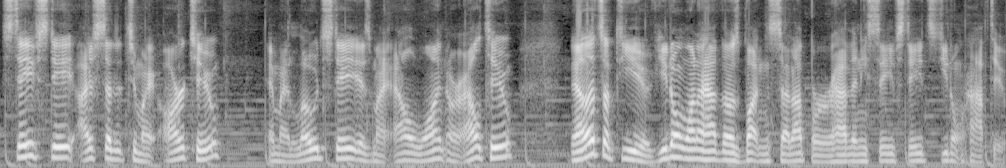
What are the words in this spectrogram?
Save state, I've set it to my R2. and my load state is my L1 or L2. Now that's up to you. If you don't want to have those buttons set up or have any save states, you don't have to.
